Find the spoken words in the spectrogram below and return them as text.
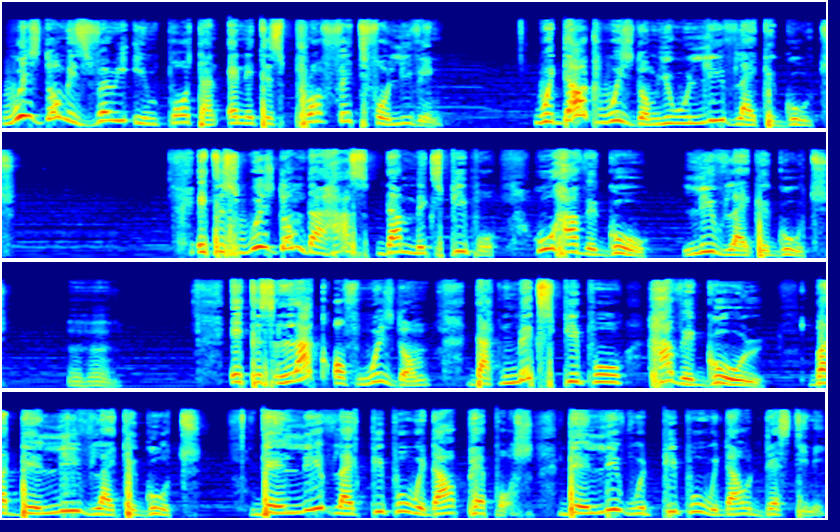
Wisdom is very important and it is profit for living. Without wisdom, you will live like a goat. It is wisdom that has that makes people who have a goal live like a goat. Mm-hmm. It is lack of wisdom that makes people have a goal, but they live like a goat. They live like people without purpose. They live with people without destiny.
